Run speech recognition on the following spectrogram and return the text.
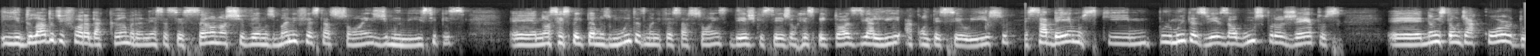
E do lado de fora da Câmara, nessa sessão, nós tivemos manifestações de munícipes. É, nós respeitamos muitas manifestações, desde que sejam respeitosas, e ali aconteceu isso. Sabemos que, por muitas vezes, alguns projetos é, não estão de acordo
